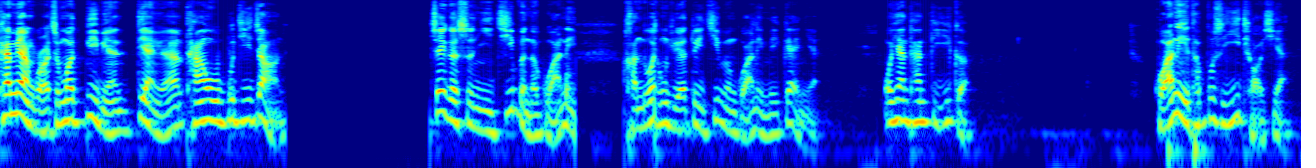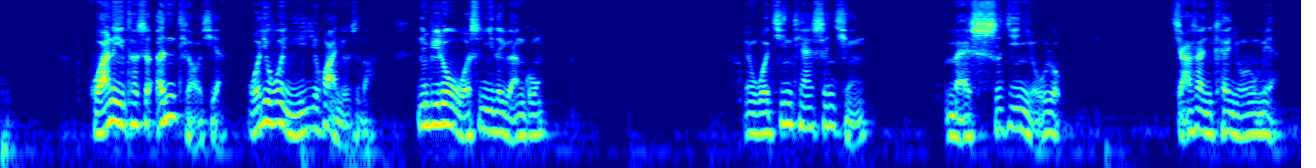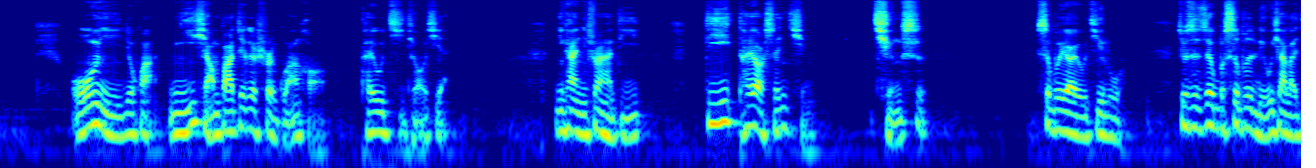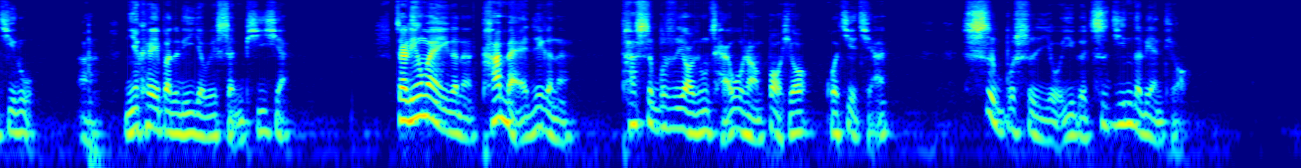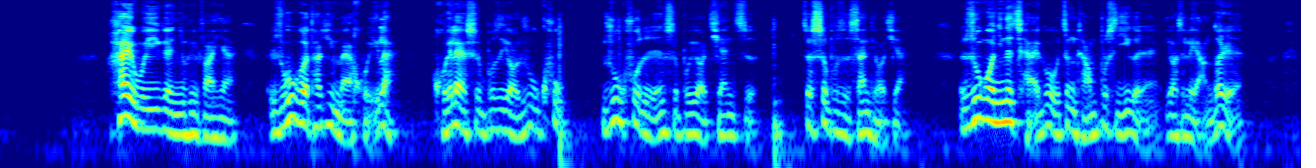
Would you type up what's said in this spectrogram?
开面馆怎么避免店员贪污不记账？这个是你基本的管理。很多同学对基本管理没概念。我先谈第一个，管理它不是一条线，管理它是 N 条线。我就问你一句话，你就知道。你比如我是你的员工，我今天申请买十斤牛肉，假设你开牛肉面，我问你一句话，你想把这个事儿管好？它有几条线？你看，你算算，第一，第一，他要申请请示，是不是要有记录？就是这不是不是留下了记录啊？你可以把它理解为审批线。再另外一个呢，他买这个呢，他是不是要从财务上报销或借钱？是不是有一个资金的链条？还有一个你会发现，如果他去买回来，回来是不是要入库？入库的人是不要签字，这是不是三条线？如果你的采购正常不是一个人，要是两个人，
